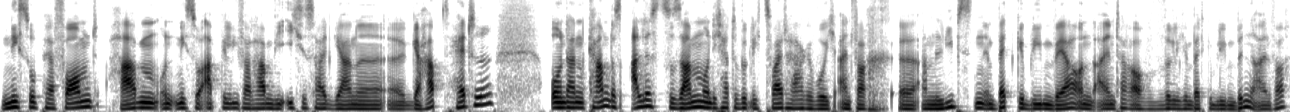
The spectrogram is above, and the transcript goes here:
nicht so performt haben und nicht so abgeliefert haben, wie ich es halt gerne äh, gehabt hätte. Und dann kam das alles zusammen und ich hatte wirklich zwei Tage, wo ich einfach äh, am liebsten im Bett geblieben wäre und einen Tag auch wirklich im Bett geblieben bin einfach.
